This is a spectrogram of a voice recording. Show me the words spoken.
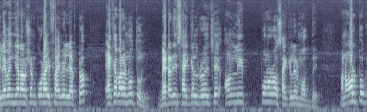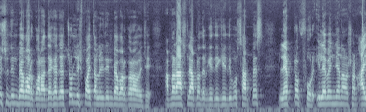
eleven generation core i ফাইভের ল্যাপটপ একেবারে নতুন। ব্যাটারি সাইকেল রয়েছে অনলি পনেরো সাইকেলের মধ্যে। মানে অল্প কিছুদিন ব্যবহার করা। দেখা যায় চল্লিশ, পঁয়তাল্লিশ দিন ব্যবহার করা হয়েছে। আপনারা আসলে আপনাদেরকে দেখিয়ে দিব Surface laptop four eleven generation I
